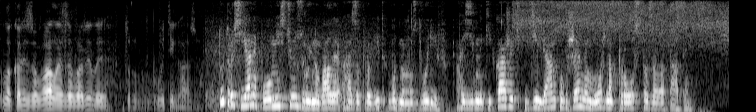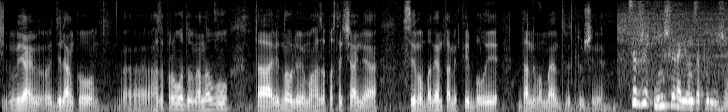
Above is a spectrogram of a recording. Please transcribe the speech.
локалізували, заварили витік газу. Тут росіяни повністю зруйнували газопровід в одному з дворів. Газівники кажуть, ділянку вже не можна просто залатати. Міняємо ділянку е, газопроводу на нову та відновлюємо газопостачання всім абонентам, які були в даний момент відключені. Це вже інший район Запоріжжя.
